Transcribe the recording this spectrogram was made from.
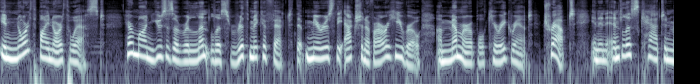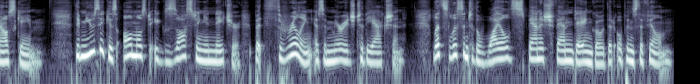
In North by Northwest, Herrmann uses a relentless rhythmic effect that mirrors the action of our hero, a memorable Cary Grant, trapped in an endless cat and mouse game. The music is almost exhausting in nature, but thrilling as a marriage to the action. Let's listen to the wild Spanish fandango that opens the film.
